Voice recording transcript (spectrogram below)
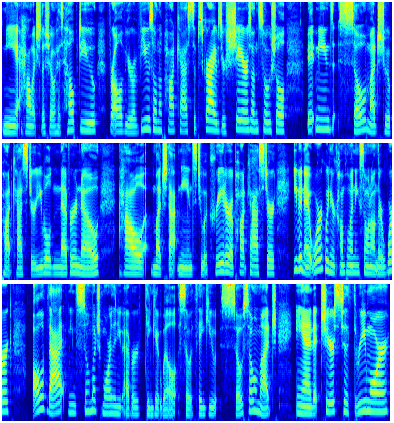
me how much the show has helped you, for all of your reviews on the podcast, subscribes, your shares on social. It means so much to a podcaster. You will never know how much that means to a creator, a podcaster, even at work when you're complimenting someone on their work all of that means so much more than you ever think it will. So thank you so, so much. And cheers to three more,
